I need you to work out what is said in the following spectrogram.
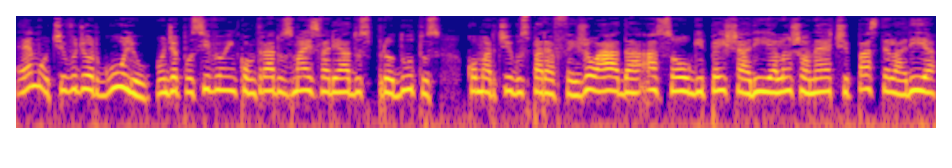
é motivo de orgulho, onde é possível encontrar os mais variados produtos, como artigos para feijoada, açougue, peixaria, lanchonete, pastelaria,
